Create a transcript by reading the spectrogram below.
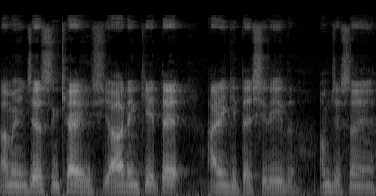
I mean, just in case y'all didn't get that, I didn't get that shit either. I'm just saying.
